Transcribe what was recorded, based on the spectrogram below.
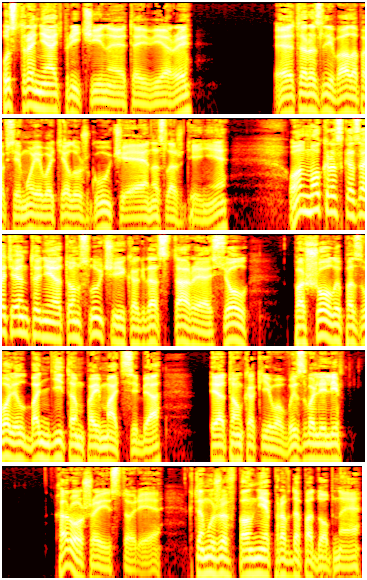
устранять причины этой веры, это разливало по всему его телу жгучее наслаждение. Он мог рассказать Энтони о том случае, когда старый осел пошел и позволил бандитам поймать себя, и о том, как его вызволили. Хорошая история, к тому же вполне правдоподобная.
